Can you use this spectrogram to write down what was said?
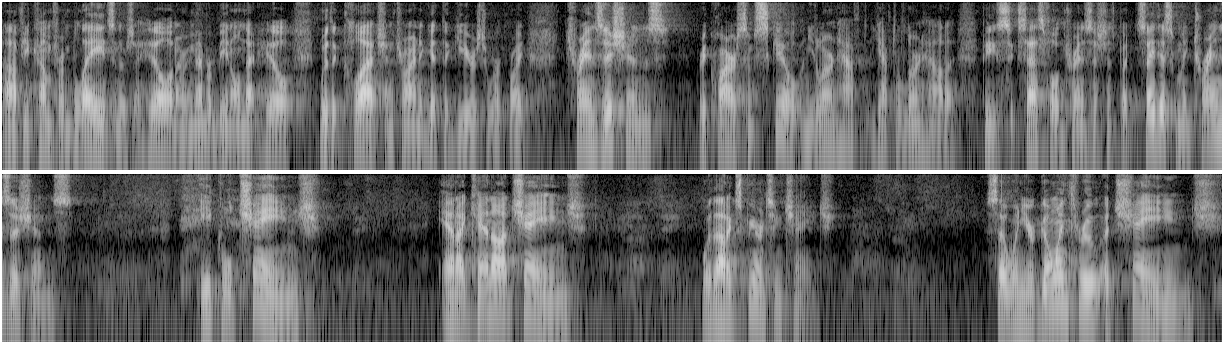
Uh, if you come from Blades, and there's a hill, and I remember being on that hill with a clutch and trying to get the gears to work right. Transitions requires some skill, and you, learn have to, you have to learn how to be successful in transitions. But say this with me transitions equal change, and I cannot change without experiencing change. So when you're going through a change,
